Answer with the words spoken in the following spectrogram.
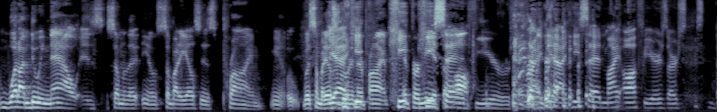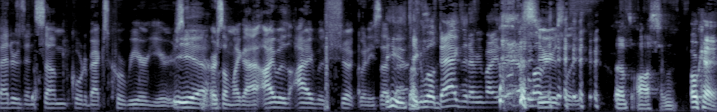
what I'm doing now is some of the you know somebody else's prime. You know what somebody else Yeah, is doing he- in their prime, he- and for me, it's said- an off year or something. Right. like Yeah. He said my off years are better than some quarterbacks' career years. Yeah. Or something like that. I was I was shook when he said He was taking little dags at everybody. There. I love it. Seriously. That's awesome. Okay.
